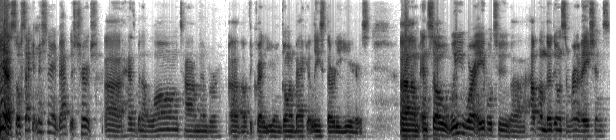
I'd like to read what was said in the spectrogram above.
Yeah, so Second Missionary Baptist Church uh, has been a long time member uh, of the credit union, going back at least 30 years. Um, and so we were able to uh, help them. They're doing some renovations,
